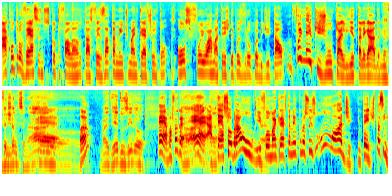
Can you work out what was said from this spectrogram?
há controvérsias nisso que eu tô falando, tá? Se foi exatamente o Minecraft ou então ou se foi o Arma 3 que depois virou o PUBG e tal. Foi meio que junto ali, tá ligado? Vai fechando o cenário. É. Hã? Vai reduzindo. É, mas foi. Ah, é, é. até sobrar um. E foi o Minecraft também que começou isso. Um mod, entende? Tipo assim,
